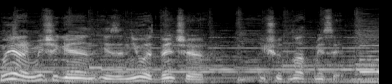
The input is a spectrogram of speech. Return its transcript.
Winter in Michigan is a new adventure. You should not miss it.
